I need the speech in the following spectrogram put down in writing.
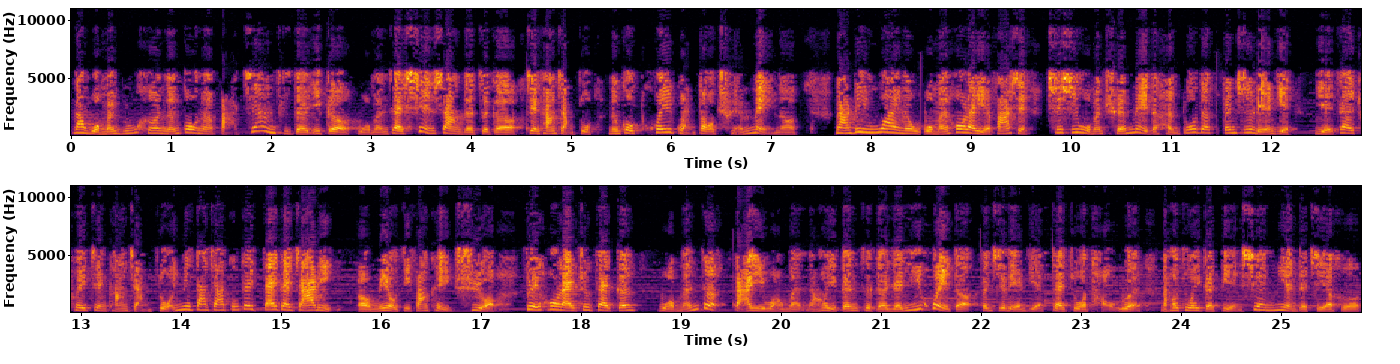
那我们如何能够呢，把这样子的一个我们在线上的这个健康讲座，能够推广到全美呢？那另外呢，我们后来也发现，其实我们全美的很多的分支连也也在推健康讲座，因为大家都在待在家里，呃，没有地方可以去哦，所以后来就在跟我们的答疑王们，然后也跟这个人医会的分支连点在做讨论，然后做一个点线面的结合，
